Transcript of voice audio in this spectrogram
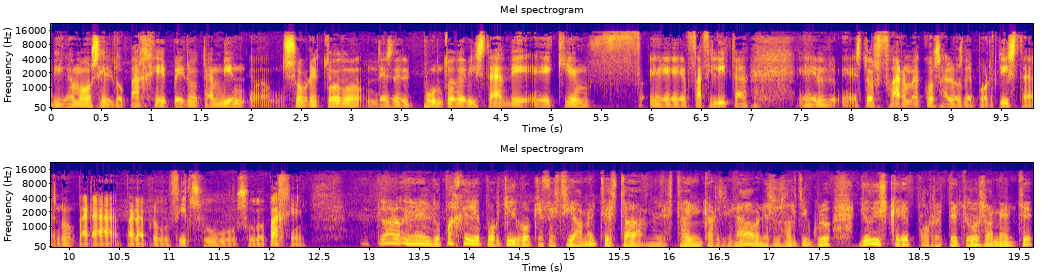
digamos, el dopaje, pero también, sobre todo, desde el punto de vista de quién facilita estos fármacos a los deportistas ¿no? para, para producir su, su dopaje. Claro, en el dopaje deportivo, que efectivamente está, está incardinado en esos artículos, yo discrepo respetuosamente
